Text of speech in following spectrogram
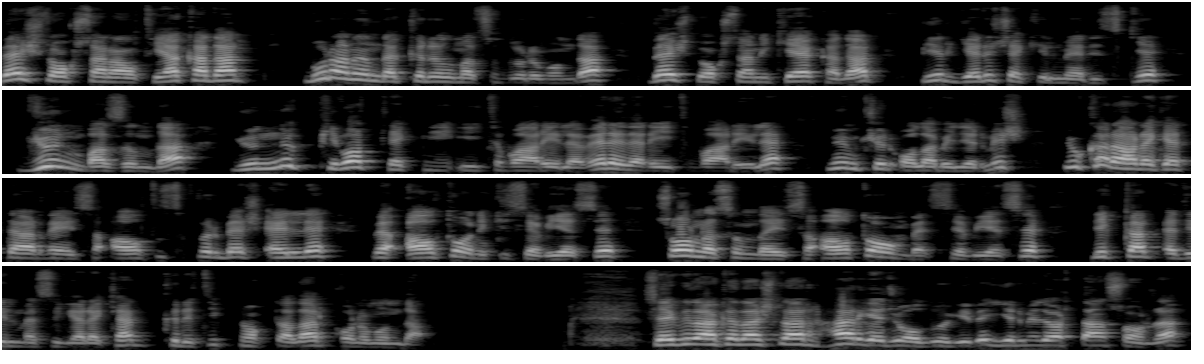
5.96'ya kadar Buranın da kırılması durumunda 5.92'ye kadar bir geri çekilme riski gün bazında günlük pivot tekniği itibariyle verileri itibariyle mümkün olabilirmiş. Yukarı hareketlerde ise 6.05.50 ve 6.12 seviyesi sonrasında ise 6.15 seviyesi dikkat edilmesi gereken kritik noktalar konumunda. Sevgili arkadaşlar her gece olduğu gibi 24'ten sonra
